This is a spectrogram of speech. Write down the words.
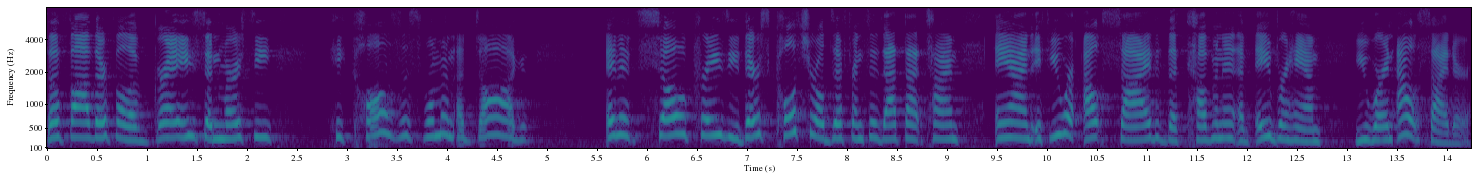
the Father full of grace and mercy. He calls this woman a dog. And it's so crazy. There's cultural differences at that time. And if you were outside the covenant of Abraham, you were an outsider.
